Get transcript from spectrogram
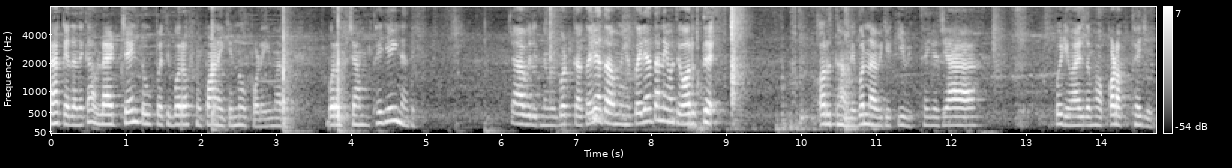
ઢાંકે દે કામ લાઇટ જાય ને તો ઉપરથી બરફનું પાણી કે ન પડે એ મારે બરફ જામ થઈ જાય ને આવી રીતના મેં બટકા કર્યા હતા. અમે કર્યા હતા ને એમાંથી અર્ધે. અડધા અમે બનાવી કે કેવી થઈ જાય છે. આ પડીમાં એકદમ હાવ કડક થઈ જાય.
